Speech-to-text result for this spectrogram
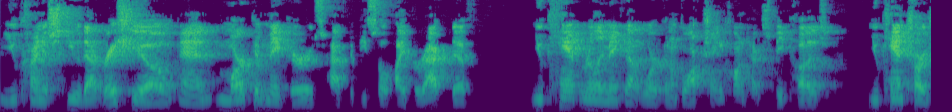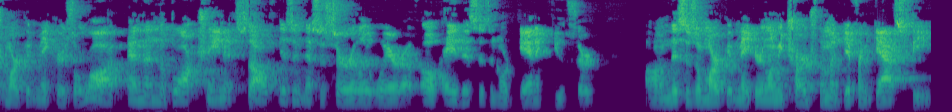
you kind of skew that ratio and market makers have to be so hyperactive, you can't really make that work in a blockchain context because you can't charge market makers a lot. And then the blockchain itself isn't necessarily aware of, oh, hey, this is an organic user. Um, this is a market maker. Let me charge them a different gas fee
